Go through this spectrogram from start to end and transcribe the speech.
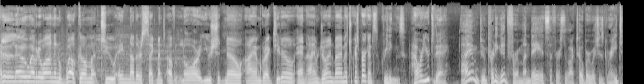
Hello, everyone, and welcome to another segment of Lore You Should Know. I am Greg Tito, and I'm joined by Mr. Chris Perkins. Greetings. How are you today? I am doing pretty good for a Monday. It's the 1st of October, which is great.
